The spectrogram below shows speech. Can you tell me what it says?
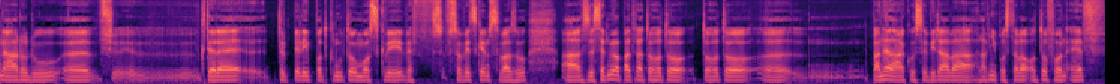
národů, uh, v, které trpěli pod knutou Moskvy ve, v, v Sovětském svazu a ze sedmého patra tohoto, tohoto uh, paneláku se vydává hlavní postava Otto von F.,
